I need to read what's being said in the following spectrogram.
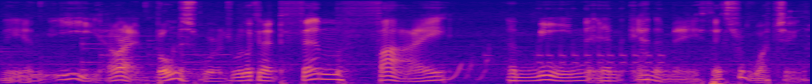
Name E. All right. Bonus words. We're looking at fem, fi, amine, and anime. Thanks for watching.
